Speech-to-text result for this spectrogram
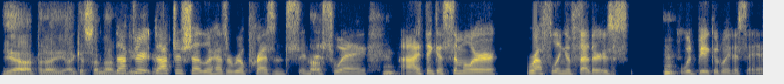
Yeah, but I, I guess I'm not. Doctor Doctor Shedler has a real presence in uh, this way. Hmm. Uh, I think a similar ruffling of feathers hmm. would be a good way to say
